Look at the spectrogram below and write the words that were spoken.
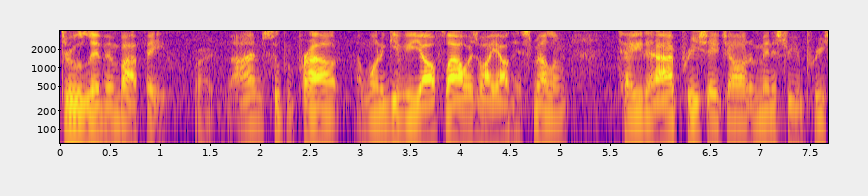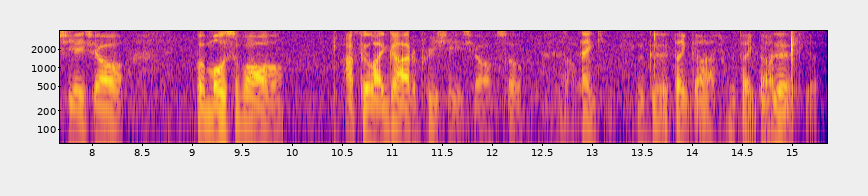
through living by faith. Right. I'm super proud. I'm going to give you y'all flowers while y'all can smell them. Tell you that I appreciate y'all. The ministry appreciates y'all. But most of all, I feel like God appreciates y'all. So thank you. We're good. Thank God. We thank God. Good. Yes.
